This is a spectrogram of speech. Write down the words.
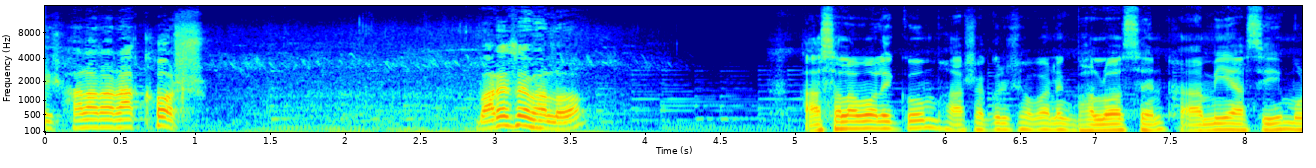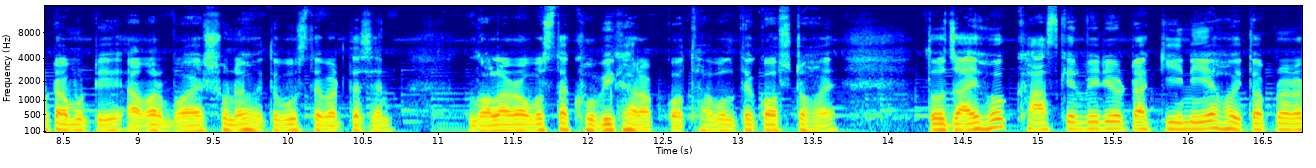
এই শালারা রাক্ষস। বাড়েছে ভালো। আসসালামু আলাইকুম। আশা করি সবাই অনেক ভালো আছেন। আমি আছি মোটামুটি, আমার বয়স শুনে হয়তো বুঝতে পারতেছেন। গলার অবস্থা খুবই খারাপ, কথা বলতে কষ্ট হয়। তো যাই হোক, আজকের ভিডিওটা কি নিয়ে হয়তো আপনারা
